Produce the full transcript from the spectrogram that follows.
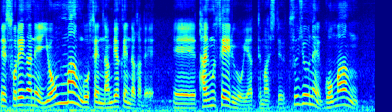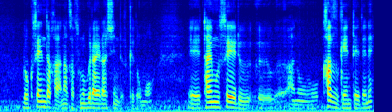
でそれがね4万5千何百円高で、えー、タイムセールをやってまして通常ね5万6千だからなんかそのぐらいらしいんですけども、えー、タイムセールあの数限定でね、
